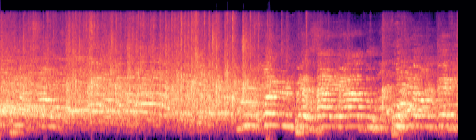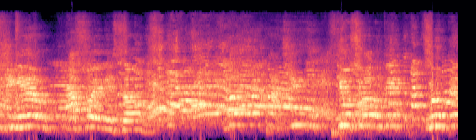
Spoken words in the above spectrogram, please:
população não foi o empresariado porque não teve dinheiro na sua eleição. Não foi partido que o senhor não teve, não teve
